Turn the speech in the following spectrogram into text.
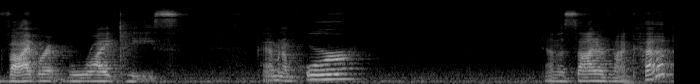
vibrant, bright piece. Okay, I'm gonna pour down the side of my cup.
